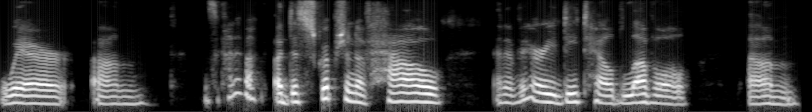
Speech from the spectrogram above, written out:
where um, it's kind of a, a description of how, at a very detailed level, um,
